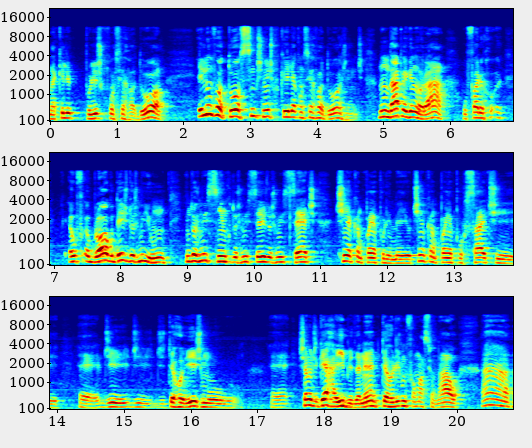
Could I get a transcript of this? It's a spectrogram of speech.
naquele político conservador, ele não votou simplesmente porque ele é conservador, gente. Não dá para ignorar o Fábio... Eu, eu blogo desde 2001. Em 2005, 2006, 2007, tinha campanha por e-mail, tinha campanha por site é, de, de, de, terrorismo, é, chama de guerra híbrida, né? de terrorismo informacional. Ah,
